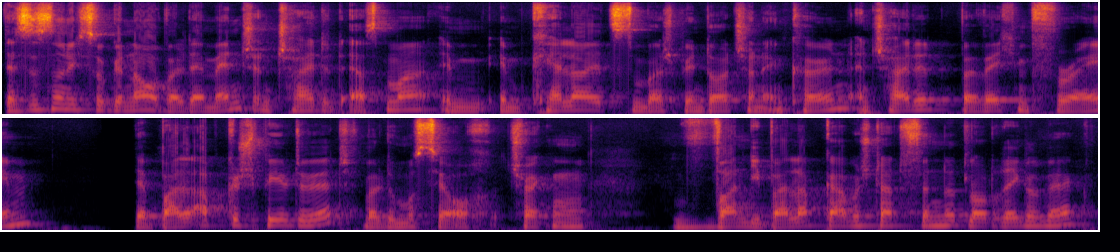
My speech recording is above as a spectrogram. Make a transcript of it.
das ist noch nicht so genau, weil der Mensch entscheidet erstmal im, im Keller, jetzt zum Beispiel in Deutschland, in Köln, entscheidet, bei welchem Frame der Ball abgespielt wird, weil du musst ja auch tracken, wann die Ballabgabe stattfindet, laut Regelwerk.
